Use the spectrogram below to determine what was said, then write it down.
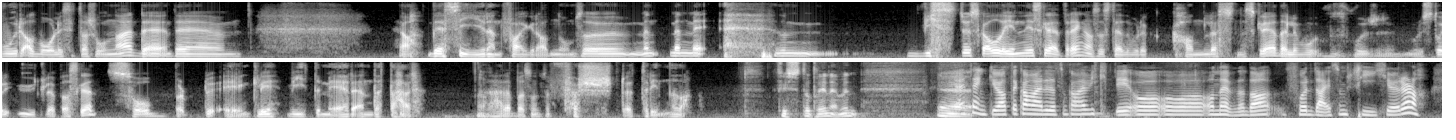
hvor alvorlig situasjonen er, det, det, ja, det sier den faregraden noe om. Så, men, men med, hvis du skal inn i skredterreng, altså steder hvor det kan løsne skred, eller hvor, hvor, hvor du står i utløpet av skred, så bør du egentlig vite mer enn dette her. Ja. Dette er bare sånn det første trinnet, da første trinnet. Men eh, jeg tenker jo at Det kan være det som kan være viktig å, å, å nevne da, for deg som skikjører, da,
